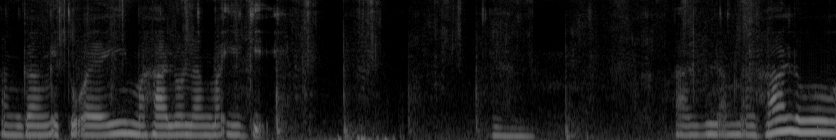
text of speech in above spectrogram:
hanggang ito ay mahalo ng maigi. Ayan. Halo lang ng halo.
